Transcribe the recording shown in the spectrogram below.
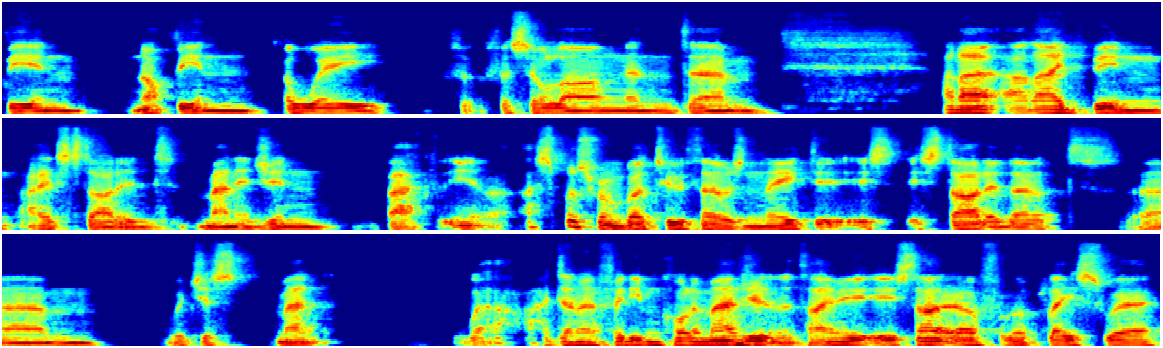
being not being away for, for so long, and um, and I and I'd been I'd started managing back. You know, I suppose from about 2008, it, it started out um, with just man. Well, I don't know if I'd even call it managing at the time. It started off from a place where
